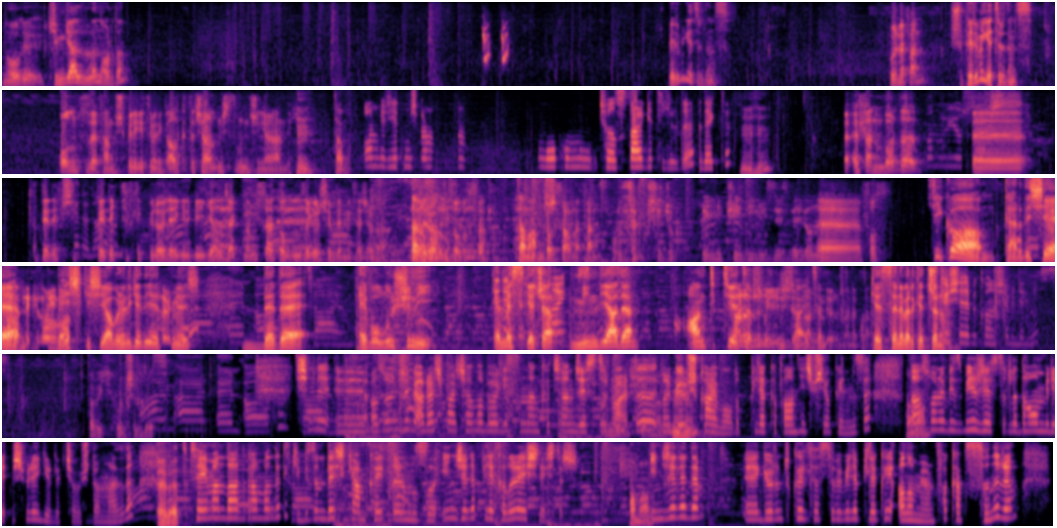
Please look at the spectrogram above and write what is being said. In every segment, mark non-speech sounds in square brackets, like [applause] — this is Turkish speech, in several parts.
Ne oluyor? Kim geldi lan oradan? Şüpheli mi getirdiniz? Buyurun efendim. Şüpheli mi getirdiniz? Olumsuz efendim. Şüpheli getirmedik. Alkata çağrılmıştı bunun için yöneldik. Hmm, tamam. 11.71 Lokum'un şahıslar getirildi. Dedektif. Hı hı. E- Efendim bu arada Lan uyuyorsun. Şey dedektif, dedi ama. dedektiflik büro ile ilgili bilgi Evet. alacaktım. Müsait olduğunuzda görüşebilir miyiz acaba? Tabii Zamanınız Rodri. olursa. Tamamdır. Çok sağ olun efendim. Olacak bir şey çok belli bir şey değil yüzde yüz belli olmuyor. Eee Fos Çikom kardeşim 5 kişi abonelik hediye etmiş. Dede Evolutiony MS geçer Mindiadem Antik Theater Arada bir ilişkilerini müsaitim. hallediyorum ben efendim. Kessene bereket Şu canım. köşede bir konuşabilir miyiz? Tabii ki konuşabiliriz. Şimdi e, az önce bir araç parçalama bölgesinden kaçan Jester vardı. Sonra görüş kayboldu. Plaka falan hiçbir şey yok elimizde. Daha Tamam. sonra biz bir Jester'la daha 11.71'e girdik çavuş dönmezde. Evet. Teğmen Dadi'den bana dedi ki bizim dashcam kayıtlarımızı incele plakaları eşleştir. Tamam. İnceledim. E, görüntü kalitesi sebebiyle plakayı alamıyorum. Fakat sanırım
